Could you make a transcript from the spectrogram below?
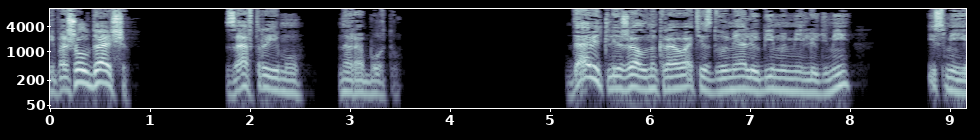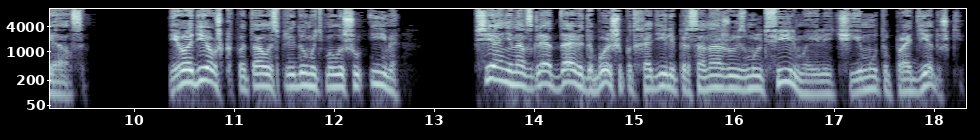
и пошел дальше. Завтра ему на работу. Давид лежал на кровати с двумя любимыми людьми и смеялся. Его девушка пыталась придумать малышу имя. Все они, на взгляд Давида, больше подходили персонажу из мультфильма или чьему-то прадедушке.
